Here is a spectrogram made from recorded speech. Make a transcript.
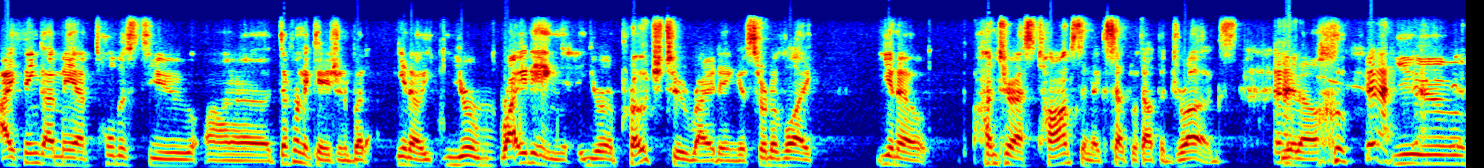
I think I may have told this to you on a different occasion. But you know, your writing, your approach to writing is sort of like you know Hunter S. Thompson, except without the drugs. You know, you.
